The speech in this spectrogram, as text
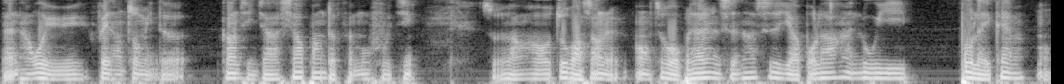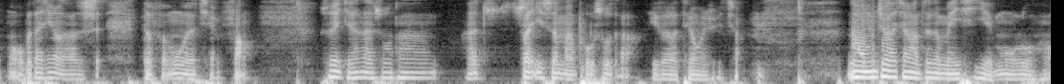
但它位于非常著名的。钢琴家肖邦的坟墓附近，所以然后珠宝商人哦，这个我不太认识，他是亚伯拉罕·路易·布雷盖吗？哦，我不太清楚他是谁的坟墓的前方。所以简单来说，他还算一生蛮朴素的一个天文学家。那我们就来讲讲这个梅西耶目录哈。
